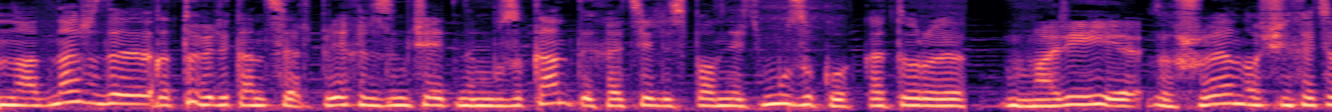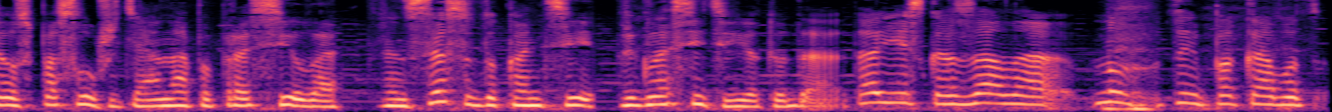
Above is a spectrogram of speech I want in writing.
Но однажды готовили концерт. Приехали замечательные музыканты и хотели исполнять музыку, которую Мария Зашуэн очень хотелось послушать. И она попросила принцессу Дуканти пригласить ее туда. Та ей сказала, ну, ты пока вот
